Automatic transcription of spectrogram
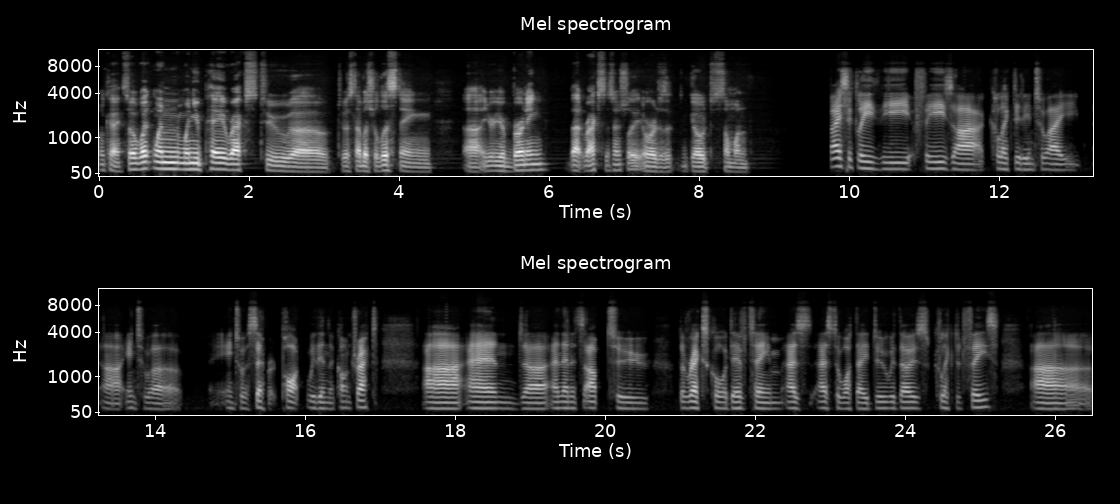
Okay, so what, when when you pay Rex to uh, to establish a listing, uh, you're you're burning that Rex essentially, or does it go to someone? Basically, the fees are collected into a uh, into a into a separate pot within the contract, and and then it's up to the Rex Core dev team as as to what they do with those collected fees. Uh,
